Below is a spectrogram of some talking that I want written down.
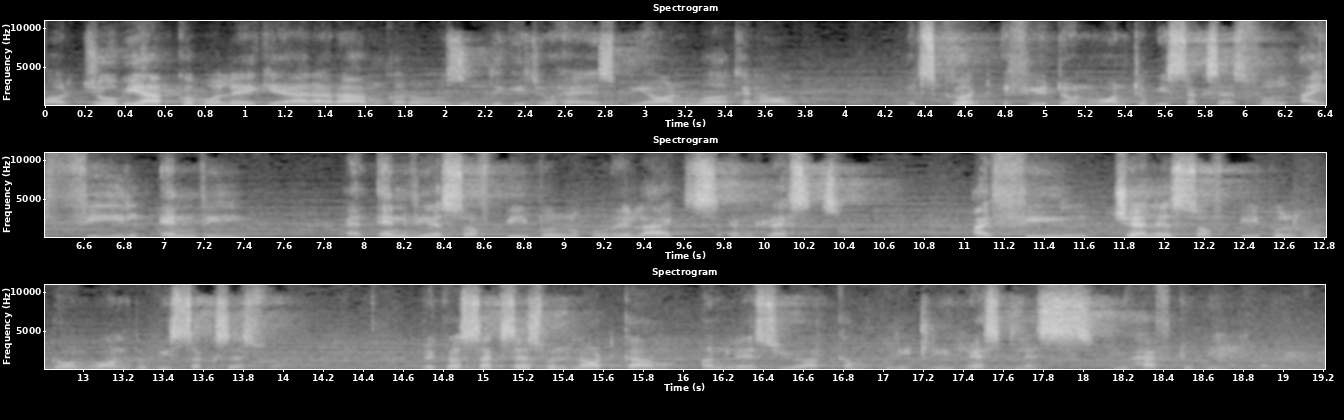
और जो भी आपको बोले कि यार आराम करो, ज़िंदगी जो है is beyond work and all it's good if you don't want to be successful I feel envy and envious of people who relax and rest jealous of people who don't want to be successful. Because success will not come unless you are completely restless. You have to be like that.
